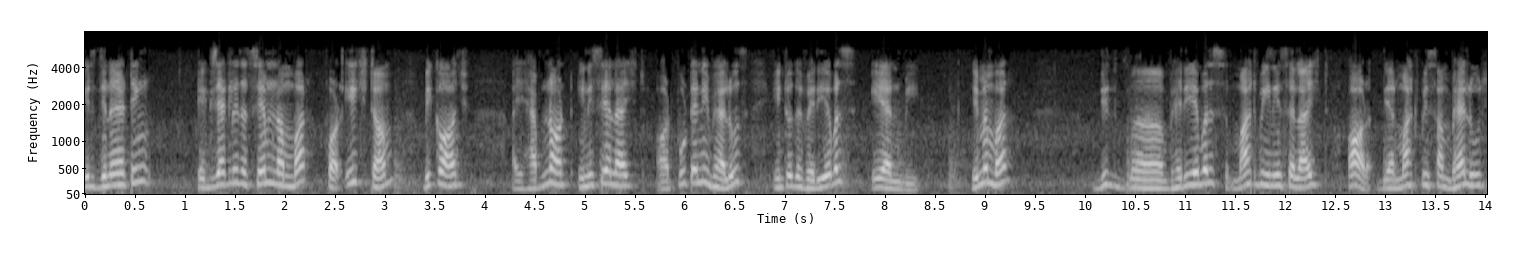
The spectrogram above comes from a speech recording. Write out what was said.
It's generating exactly the same number for each term because I have not initialized or put any values into the variables A and B. Remember, these uh, variables must be initialized or there must be some values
